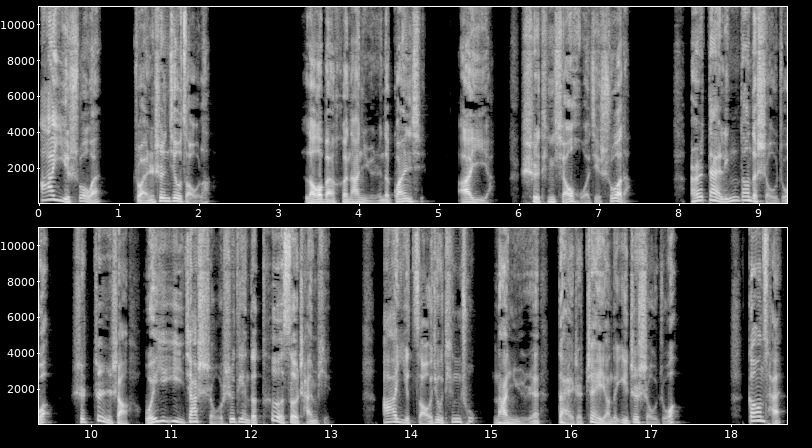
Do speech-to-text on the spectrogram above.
阿义说完，转身就走了。老板和那女人的关系，阿义呀是听小伙计说的，而带铃铛的手镯。是镇上唯一一家首饰店的特色产品，阿义早就听出那女人带着这样的一只手镯。刚才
